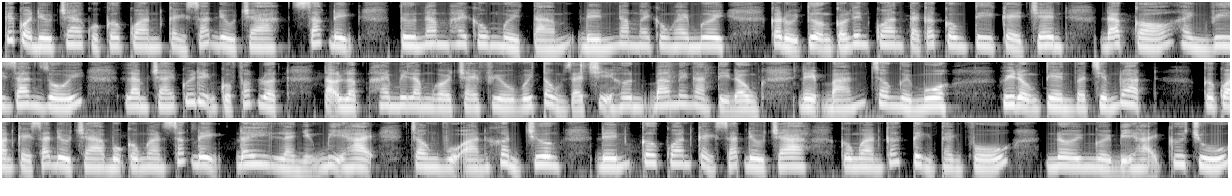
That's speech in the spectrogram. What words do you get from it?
Kết quả điều tra của cơ quan cảnh sát điều tra xác định từ năm 2018 đến năm 2020, các đối tượng có liên quan tại các công ty kể trên đã có hành vi gian dối, làm trái quy định của pháp luật, tạo lập 25 gói trái phiếu với tổng giá trị hơn 30.000 tỷ đồng để bán cho người mua, huy động tiền và chiếm đoạt. Cơ quan Cảnh sát điều tra Bộ Công an xác định đây là những bị hại trong vụ án khẩn trương đến Cơ quan Cảnh sát điều tra, Công an các tỉnh, thành phố, nơi người bị hại cư trú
